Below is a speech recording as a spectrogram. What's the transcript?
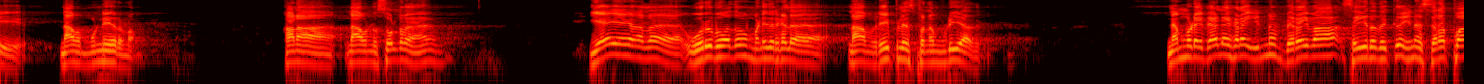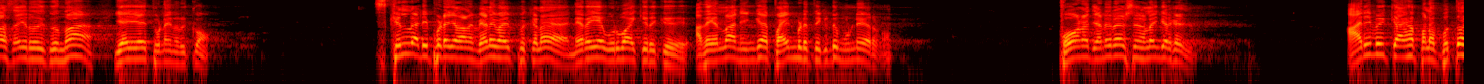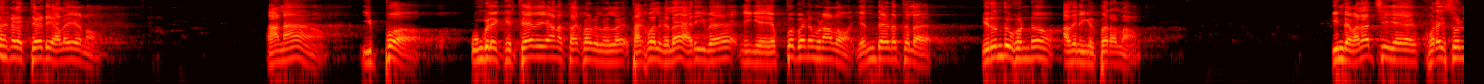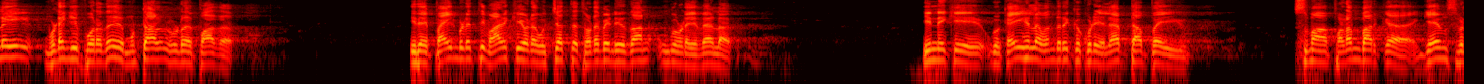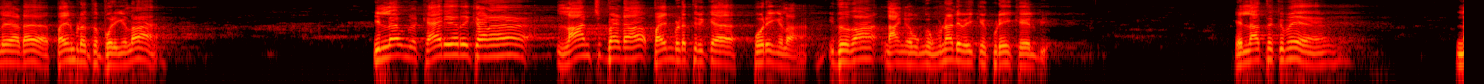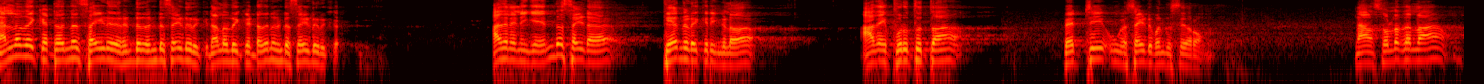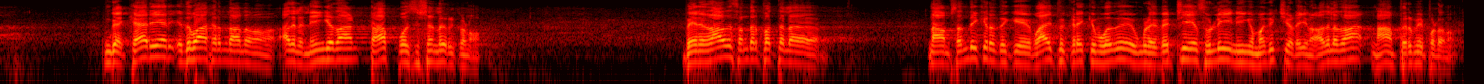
நாம் முன்னேறணும். ஆனால் நான் ஒன்று சொல்கிறேன் ஏஐயால் ஒருபோதும் மனிதர்களை நாம் ரீப்ளேஸ் பண்ண முடியாது. நம்முடைய வேலைகளை இன்னும் விரைவாக செய்கிறதுக்கும் இன்னும் சிறப்பாக செய்கிறதுக்கும் தான் ஏஐ துணை நிற்கும். ஸ்கில் அடிப்படையிலான வேலைவாய்ப்புகளை நிறைய உருவாக்கி இருக்கு அதையெல்லாம் நீங்கள் பயன்படுத்திக்கிட்டு முன்னேறணும். போன ஜெனரேஷன் இளைஞர்கள் அறிவுக்காக பல புத்தகங்களை தேடி அலையணும். ஆனால் இப்போ உங்களுக்கு தேவையான தகவல்களை தகவல்களை அறிவை நீங்கள் எப்போ வேணும்னாலும் எந்த இடத்துல இருந்து கொண்டும் அதை நீங்கள் பெறலாம். இந்த வளர்ச்சியை குறை சொல்லி முடங்கி போகிறது முட்டாளோட பாதை. இதை பயன்படுத்தி வாழ்க்கையோட உச்சத்தை தொட வேண்டியதுதான் உங்களுடைய வேலை. இன்னைக்கு உங்கள் கைகளில் வந்திருக்கக்கூடிய லேப்டாப்பை சும்மா படம் பார்க்க கேம்ஸ் விளையாட பயன்படுத்த போறீங்களா? இல்லை உங்கள் கேரியருக்கான லான்ச் பேடாக பயன்படுத்தியிருக்க போறீங்களா? இதுதான் நாங்கள் உங்கள் முன்னாடி வைக்கக்கூடிய கேள்வி. எல்லாத்துக்குமே நல்லது கெட்டதுன்னு சைடு ரெண்டு ரெண்டு சைடு இருக்கு. நல்லது கெட்டதுன்னு ரெண்டு சைடு இருக்கு. அதில் நீங்கள் எந்த சைடை தேர்ந்தெடுக்கிறீங்களோ அதை பொறுத்து தான் வெற்றி உங்கள் சைடு வந்து சேரும். நான் சொல்றதெல்லாம் உங்கள் கேரியர் எதுவாக இருந்தாலும் அதில் நீங்கள் தான் டாப் பொசிஷனில் இருக்கணும். வேற ஏதாவது சந்தர்ப்பத்தில் நாம் சந்திக்கிறதுக்கு வாய்ப்பு கிடைக்கும் போது உங்களுடைய வெற்றியை சொல்லி நீங்கள் மகிழ்ச்சி அடையணும் அதில் தான் நான் பெருமைப்படணும்.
